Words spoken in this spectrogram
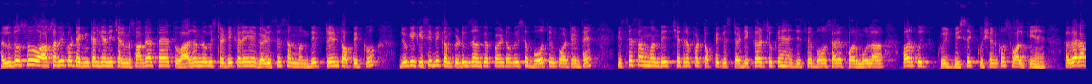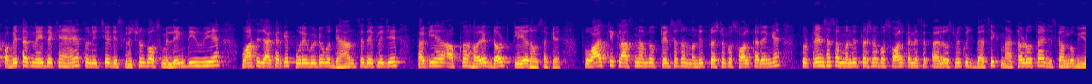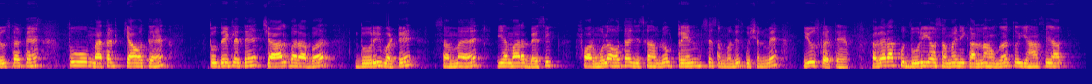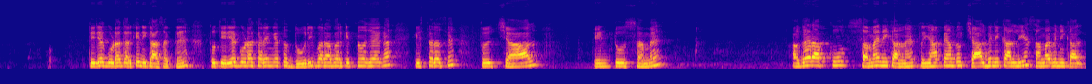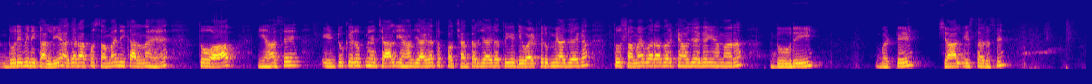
Hello दोस्तों, आप सभी को टेक्निकल यानी चैनल में स्वागत है। तो आज हम लोग स्टडी करेंगे गणित से संबंधित ट्रेन टॉपिक को। जो कि किसी भी कंप्यूटर एग्ज़ाम के पॉइंट ऑफ़ व्यू से बहुत इंपॉर्टेंट है। इससे संबंधित क्षेत्र पर टॉपिक स्टडी कर चुके हैं, जिसमें बहुत सारे फॉर्मूला और कुछ कुछ बेसिक क्वेश्चन को सॉल्व किए हैं। अगर आप अभी तक नहीं देखे हैं तो नीचे डिस्क्रिप्शन बॉक्स में लिंक दी हुई है। वहाँ से जाकर के पूरे वीडियो को ध्यान से देख लीजिए, ताकि आपका हर एक डाउट क्लियर हो सके। तो आज की क्लास में हम लोग ट्रेन से संबंधित प्रश्नों को सॉल्व करेंगे। तो ट्रेन से संबंधित प्रश्नों को सॉल्व करने से पहले उसमें कुछ बेसिक मेथड होता है, जिसका हम लोग यूज़ करते हैं। तो वो मेथड क्या होते हैं? तो देख लेते हैं, चाल बराबर दूरी बटे समय। ये हमारा बेसिक फार्मूला होता है, जिसका हम लोग ट्रेन से संबंधित क्वेश्चन में यूज़ करते हैं। अगर आपको दूरी और समय निकालना होगा तो यहाँ से आप तिरिया गुड़ा करके निकाल सकते हैं। तो तिरिया गुड़ा करेंगे तो दूरी बराबर कितना हो जाएगा? इस तरह से तो चाल इंटू समय अगर आपको समय निकालना है तो यहाँ पे हम लोग चाल भी निकाल लिए, समय भी निकाल, दूरी भी निकाल लिए। अगर आपको समय निकालना है तो आप यहाँ से इंटू के रूप में चाल यहाँ जाएगा तो पक्षांतर जाएगा तो ये डिवाइड के रूप में आ जाएगा। तो समय बराबर क्या हो जाएगा, ये हमारा दूरी बटे चाल इस तरह से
